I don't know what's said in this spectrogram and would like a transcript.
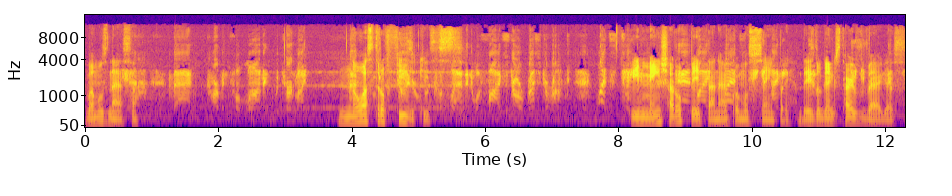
Vamos nessa. No Astrophysics. E main charopeta, né? Como sempre. Desde o Gangstar Vegas.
